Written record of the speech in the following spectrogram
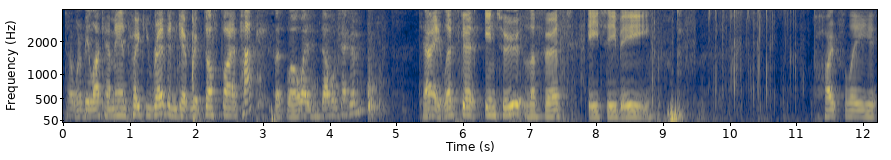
Don't want to be like our man PokeRev and get ripped off by a pack. So that's why I always double check them. Okay, let's get into the first ETB. Hopefully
